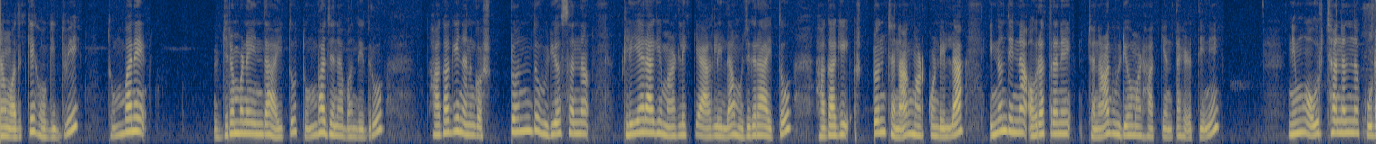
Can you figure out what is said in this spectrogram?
ನಾವು ಅದಕ್ಕೆ ಹೋಗಿದ್ವಿ. ತುಂಬಾ ವಿಜೃಂಭಣೆಯಿಂದ ಆಯಿತು. ತುಂಬ ಜನ ಬಂದಿದ್ದರು ಹಾಗಾಗಿ ನನಗೆ ಅಷ್ಟೊಂದು ವಿಡಿಯೋಸನ್ನು ಕ್ಲಿಯರಾಗಿ ಮಾಡಲಿಕ್ಕೆ ಆಗಲಿಲ್ಲ. ಮುಜುಗರ ಆಯಿತು. ಹಾಗಾಗಿ ಅಷ್ಟೊಂದು ಚೆನ್ನಾಗಿ ಮಾಡ್ಕೊಂಡಿಲ್ಲ. ಇನ್ನೊಂದಿನ ಅವ್ರ ಹತ್ರನೇ ಚೆನ್ನಾಗಿ ವಿಡಿಯೋ ಮಾಡಿ ಹಾಕಿ ಅಂತ ಹೇಳ್ತೀನಿ. ನೀವು ಅವ್ರ ಚಾನಲ್ನ ಕೂಡ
